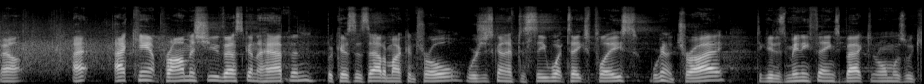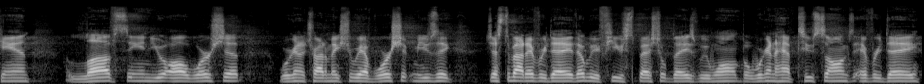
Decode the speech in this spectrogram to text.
Now, I, I can't promise you that's going to happen because it's out of my control. We're just going to have to see what takes place. We're going to try to get as many things back to normal as we can. Love seeing you all worship. We're going to try to make sure we have worship music just about every day. There'll be a few special days we won't, but we're going to have two songs every day.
